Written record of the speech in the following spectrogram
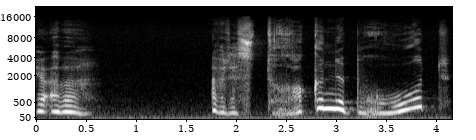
Ja, aber. Aber das trockene Brot?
